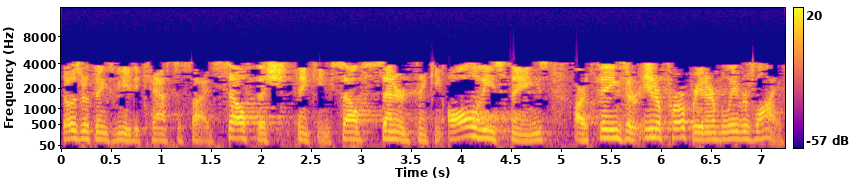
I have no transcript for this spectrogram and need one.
Those are things we need to cast aside. Selfish thinking, self-centered thinking. All these things are things that are inappropriate in a believer's life.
